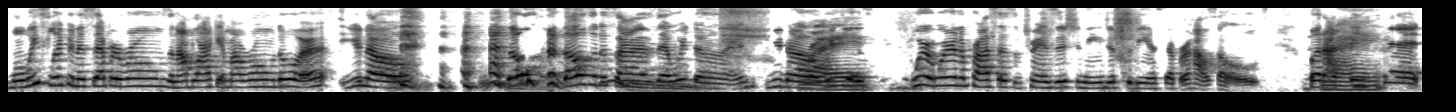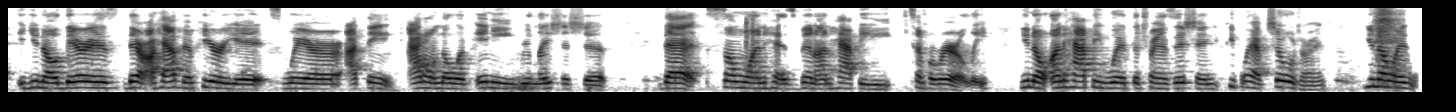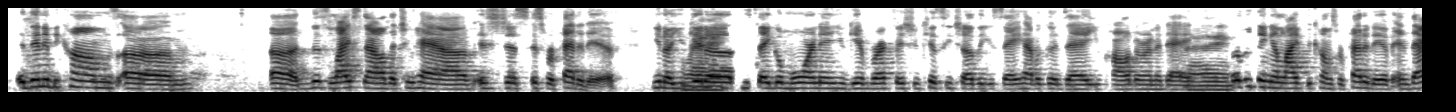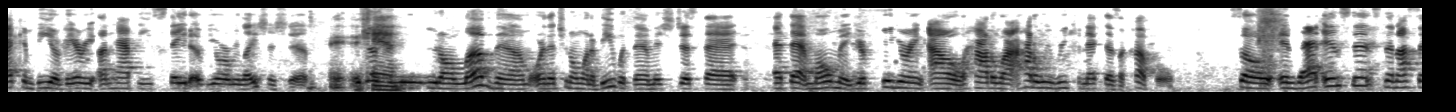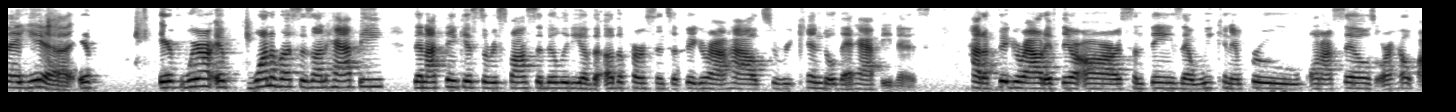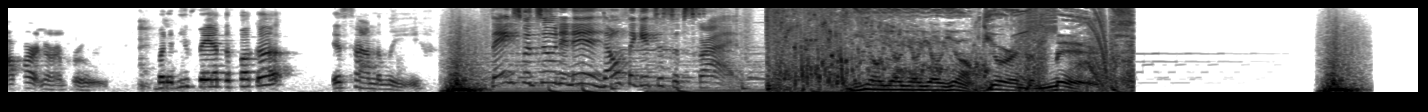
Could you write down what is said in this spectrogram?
when we sleep in the separate rooms and I'm locking my room door, you know, oh. those those are the signs that we're done. You know, Right. we just we're we're in the process of transitioning just to be in separate households. But I think that you know there is there are, have been periods where I think I don't know of any relationship that someone has been unhappy temporarily. You know, unhappy with the transition. People have children, you know, and then it becomes um, uh, this lifestyle that you have. It's just it's repetitive. You know, you get up, you say good morning, you get breakfast, you kiss each other, you say have a good day, you call during the day. right. Everything in life becomes repetitive, and that can be a very unhappy state of your relationship It, it it doesn't can. mean you don't love them or that you don't want to be with them. It's just that at that moment you're figuring out how do I how do we reconnect as a couple. So in that instance, then I say, yeah, if if we're if one of us is unhappy, then I think it's the responsibility of the other person to figure out how to rekindle that happiness. How to figure out if there are some things that we can improve on ourselves or help our partner improve. But if you fed the fuck up, it's time to leave. Thanks for tuning in. Don't forget to subscribe. Yo, yo, yo, yo, yo. You're in the mix.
